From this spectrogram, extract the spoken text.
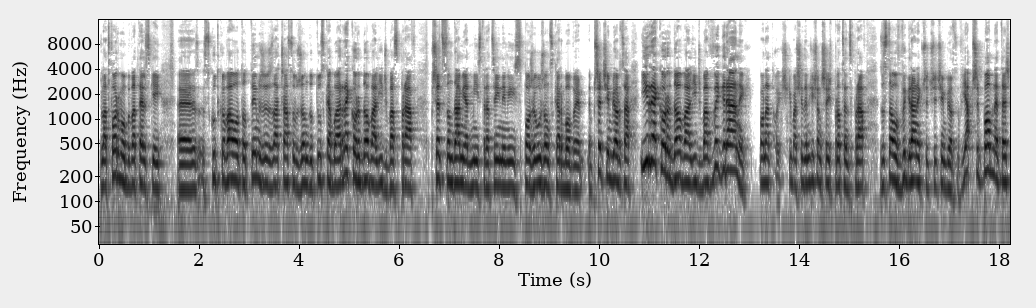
Platformy Obywatelskiej. Skutkowało to tym, że za czasów rządu Tuska była rekordowa liczba spraw przed sądami administracyjnymi w sporze Urząd Skarbowy Przedsiębiorca i rekordowa liczba wygranych ponad chyba 76% spraw zostało wygranych przez przedsiębiorców. Ja przypomnę też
